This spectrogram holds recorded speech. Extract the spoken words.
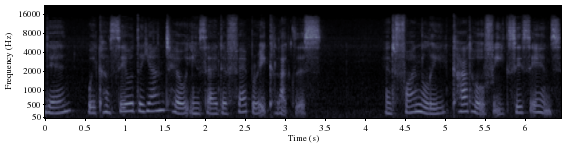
Then we conceal the yarn tail inside the fabric like this. And finally cut off excess ends.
